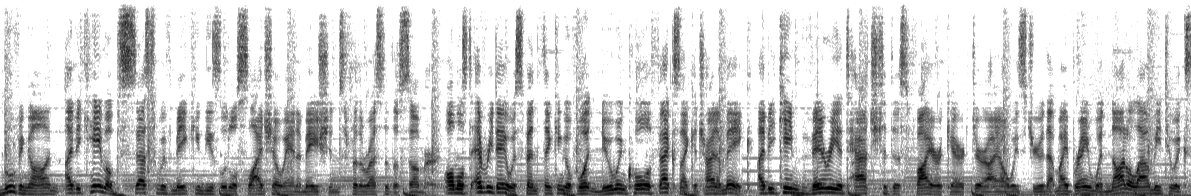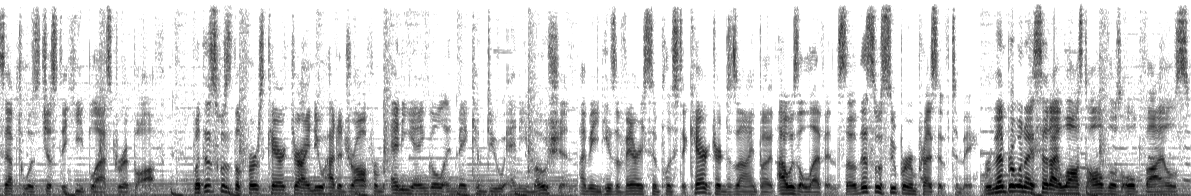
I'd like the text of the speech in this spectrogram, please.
Moving on, I became obsessed with making these little slideshow animations for the rest of the summer. Almost every day was spent thinking of what new and cool effects I could try to make. I became very attached to this fire character I always drew that my brain would not allow me to accept was just a Heat Blast ripoff. But this was the first character I knew how to draw from any angle and make him do any motion. I mean, he's a very simplistic character design, but I was 11, so this was super impressive to me. Remember when I said I lost all those old files?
